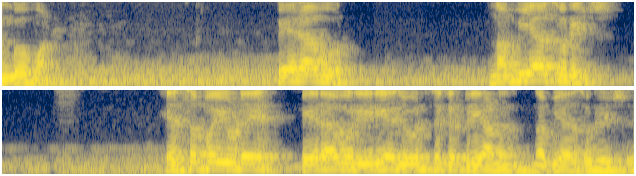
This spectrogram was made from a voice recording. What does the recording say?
അംഗവുമാണ്. പേരാവൂർ നവ്യ സുരേഷ്. എസ് എഫ് ഐയുടെ പേരാവൂർ ഏരിയ ജോയിന്റ് സെക്രട്ടറിയാണ് നവ്യ സുരേഷ്.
